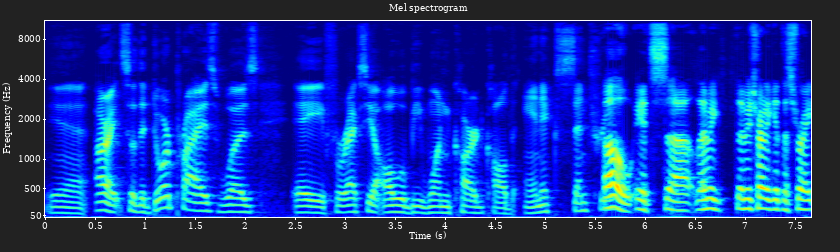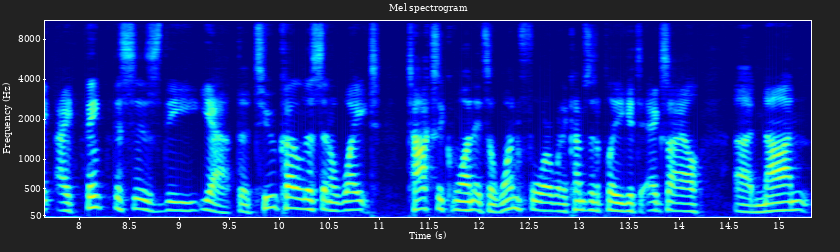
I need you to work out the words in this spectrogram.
Yeah. All right. So the door prize was a Phyrexia all will be one card called Annex Sentry. Oh, it's uh, let me let me try to get this right. I think this is the yeah the two colorless and a white toxic one. It's a one four. When it comes into play, you get to exile a non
